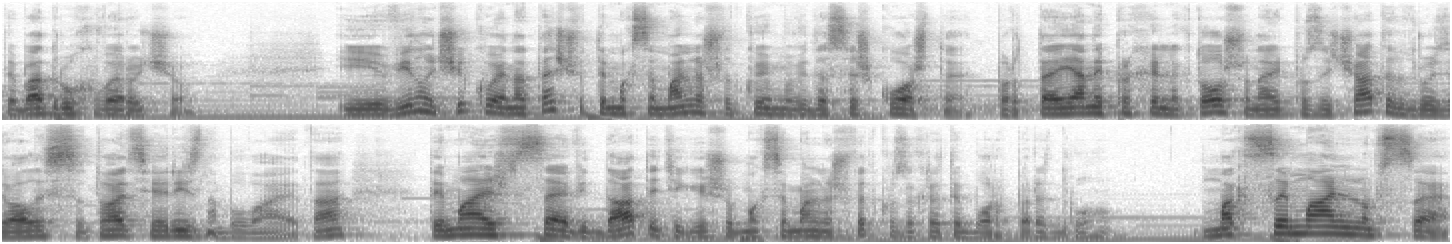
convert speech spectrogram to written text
тебе друг виручив. І він очікує на те, що ти максимально швидко йому віддасиш кошти. Проте я не прихильник того, що навіть позичати в друзів, але ситуація різна буває. Та? Ти маєш все віддати, тільки щоб максимально швидко закрити борг перед другом. Максимально все.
